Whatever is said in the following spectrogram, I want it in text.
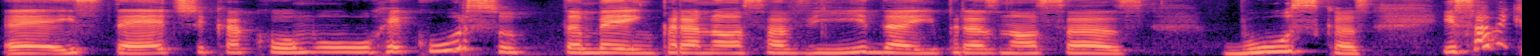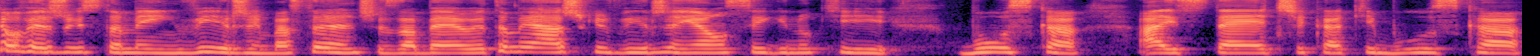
é, estética como recurso também para a nossa vida e para as nossas buscas. E sabe que eu vejo isso também em Virgem bastante, Isabel? Eu também acho que Virgem é um signo que busca a estética, que busca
